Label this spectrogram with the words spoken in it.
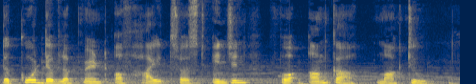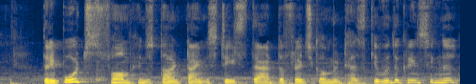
the co-development of high-thrust engine for AMCA Mark II. The reports from Hindustan Times states that the French government has given the green signal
